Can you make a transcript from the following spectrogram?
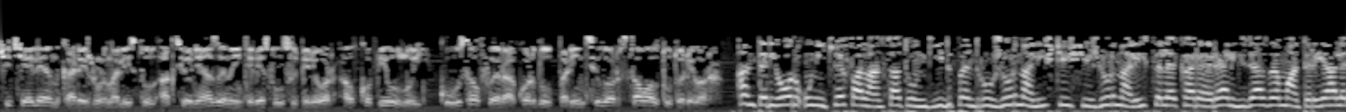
și cele în care jurnalistul acționează în interesul superior al copilului, cu sau fără acordul părinților sau al tutorilor. Anterior, UNICEF a lansat un ghid pentru jurnaliștii și jurnalistele care realizează materiale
